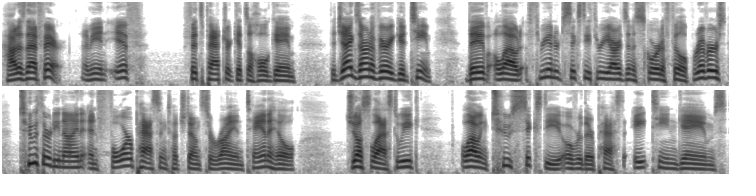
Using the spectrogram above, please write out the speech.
how does that fare? I mean, if Fitzpatrick gets a whole game, the Jags aren't a very good team. They've allowed 363 yards and a score to Philip Rivers, 239 and four passing touchdowns to Ryan Tannehill just last week, allowing 260 over their past 18 games.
